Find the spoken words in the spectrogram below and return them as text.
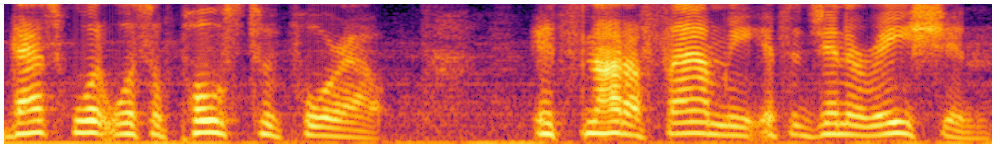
That's what was supposed to pour out. It's not a family, it's a generation,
